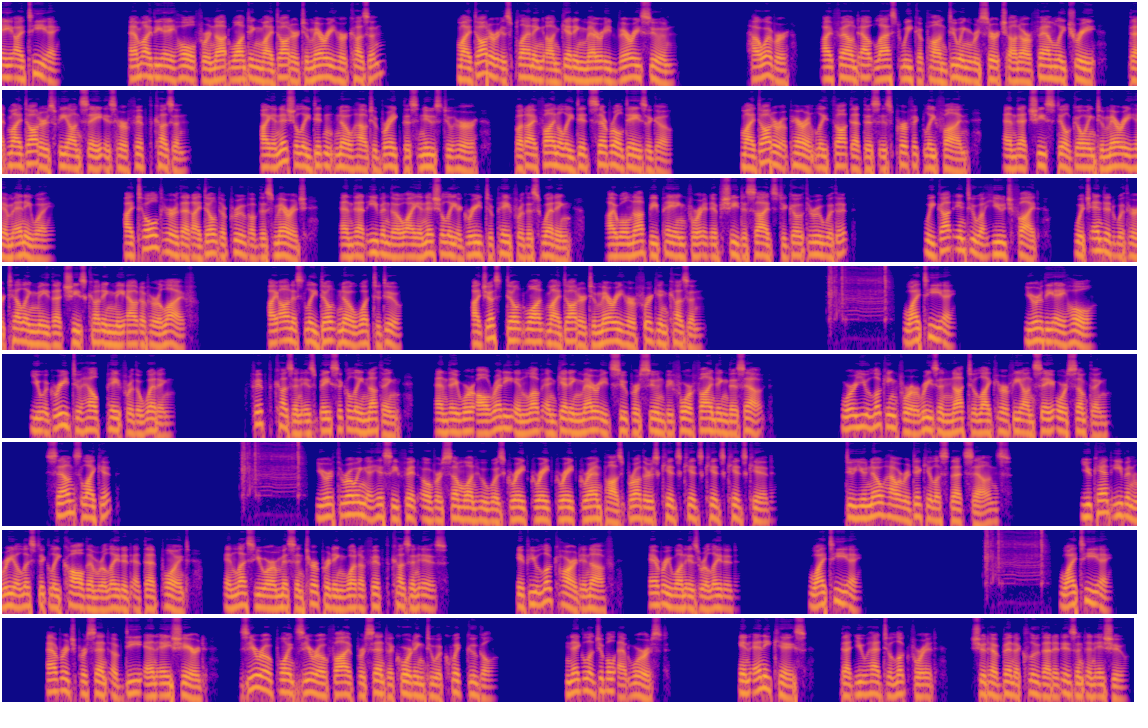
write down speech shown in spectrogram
AITA. Am I the a-hole for not wanting my daughter to marry her cousin? My daughter is planning on getting married very soon. However, I found out last week upon doing research on our family tree, that my daughter's fiancé is her fifth cousin. I initially didn't know how to break this news to her, but I finally did several days ago. My daughter apparently thought that this is perfectly fine, and that she's still going to marry him anyway. I told her that I don't approve of this marriage, and that even though I initially agreed to pay for this wedding, I will not be paying for it if she decides to go through with it. We got into a huge fight, which ended with her telling me that she's cutting me out of her life. I honestly don't know what to do. I just don't want my daughter to marry her friggin' cousin. YTA. You're the a-hole. You agreed to help pay for the wedding. Fifth cousin is basically nothing, and they were already in love and getting married super soon before finding this out. Were you looking for a reason not to like her fiancé or something? Sounds like it? You're throwing a hissy fit over someone who was great great great grandpa's brother's kids kids kids kids kid. Do you know how ridiculous that sounds? You can't even realistically call them related at that point, unless you are misinterpreting what a fifth cousin is. If you look hard enough, everyone is related. YTA YTA Average percent of DNA shared, 0.05% according to a quick Google. Negligible at worst. In any case, that you had to look for it, should have been a clue that it isn't an issue.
